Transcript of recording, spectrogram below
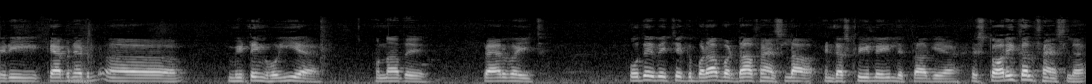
ਜਿਹੜੀ ਕੈਬਨਿਟ ਮੀਟਿੰਗ ਹੋਈ ਹੈ, ਉਹਨਾਂ ਦੇ ਪੈਰਵਾਈ ਚ, ਉਹਦੇ ਵਿੱਚ ਇੱਕ ਬੜਾ ਵੱਡਾ ਫੈਸਲਾ ਇੰਡਸਟਰੀ ਲਈ ਲਿੱਤਾ ਗਿਆ। ਹਿਸਟੋਰੀਕਲ ਫੈਸਲਾ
